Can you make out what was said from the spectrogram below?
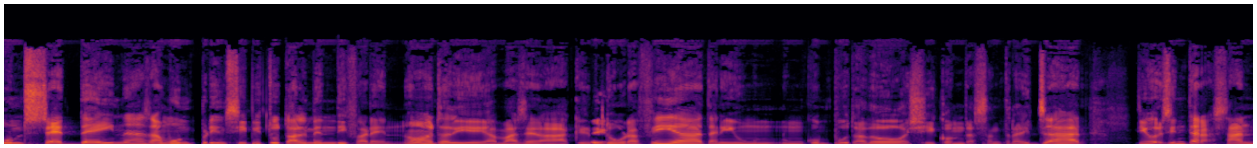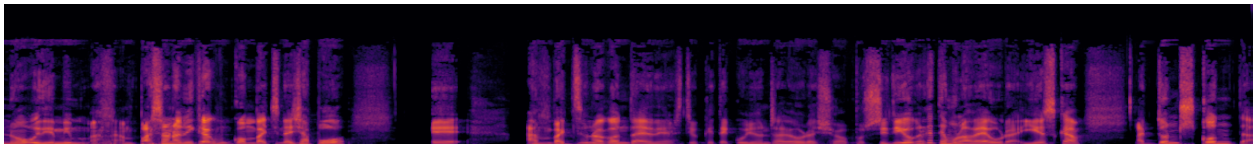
un set d'eines amb un principi totalment diferent, no? És a dir, a base de la criptografia, sí. tenir un, un computador així com descentralitzat... Tio, és interessant, no? Vull dir, a mi em passa una mica com quan vaig anar a Japó, eh, em vaig donar compte de tio, què té collons a veure això? Pues sí, tio, jo crec que té molt a veure. I és que et dones compte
